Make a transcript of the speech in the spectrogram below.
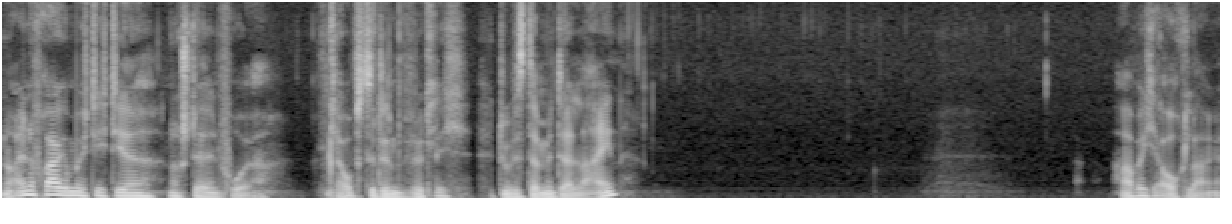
Nur eine Frage möchte ich dir noch stellen vorher. Glaubst du denn wirklich, du bist damit allein? Habe ich auch lange.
